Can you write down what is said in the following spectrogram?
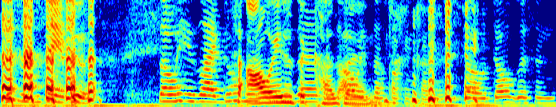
This is the same dude. So he's like, don't It's listen always to the them. It's always the cousin. fucking cousin. so don't listen,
